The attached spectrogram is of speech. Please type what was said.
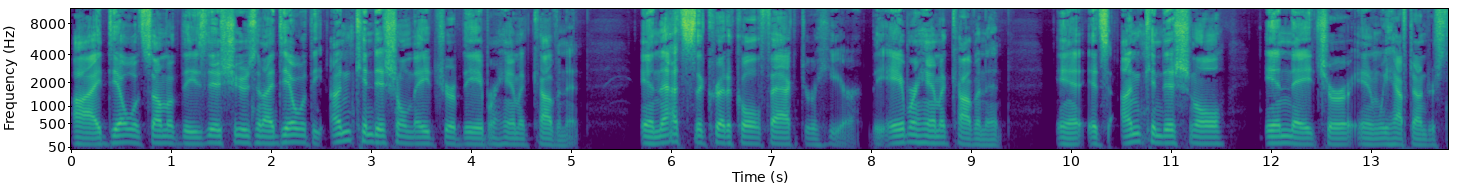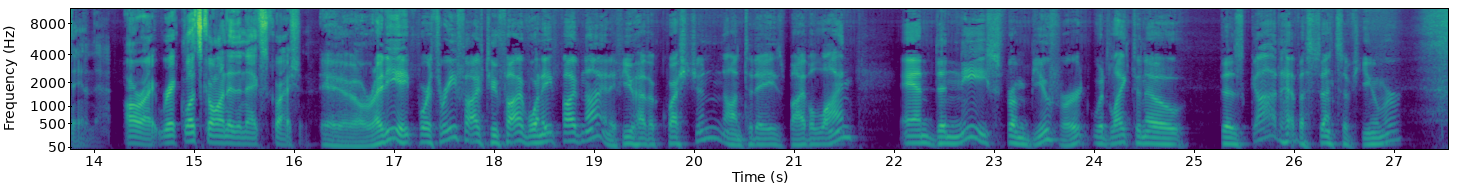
I deal with some of these issues and I deal with the unconditional nature of the Abrahamic covenant. And that's the critical factor here. The Abrahamic covenant, eh, it's unconditional in nature, and we have to understand that. All right, Rick, let's go on to the next question. Alrighty, 843 525 1859. If you have a question on today's Bible line, and Denise from Beaufort would like to know Does God have a sense of humor?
